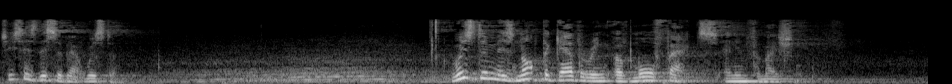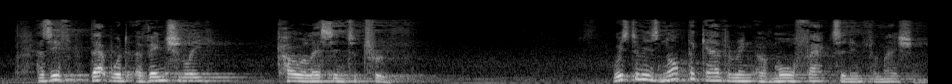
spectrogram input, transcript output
She says this about wisdom. Wisdom is not the gathering of more facts and information, as if that would eventually coalesce into truth. Wisdom is not the gathering of more facts and information,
